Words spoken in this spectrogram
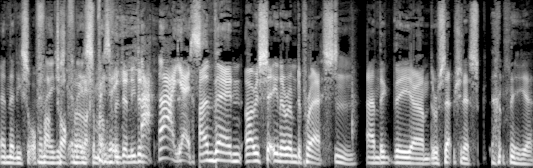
and then he sort of And fucked just- off and for like a month, and then he didn't. Ah, yes. And then I was sitting in a room depressed, Mm. and the the um, the receptionist at the uh,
